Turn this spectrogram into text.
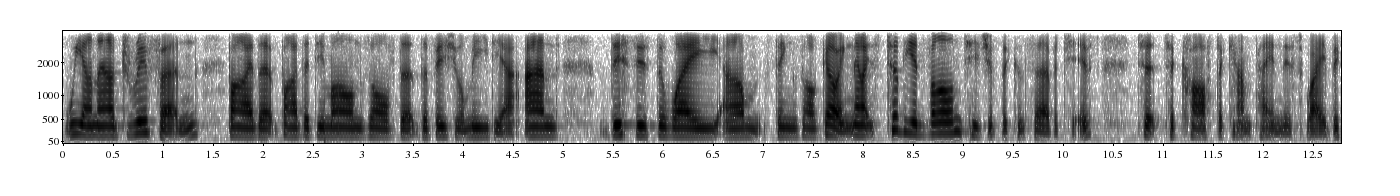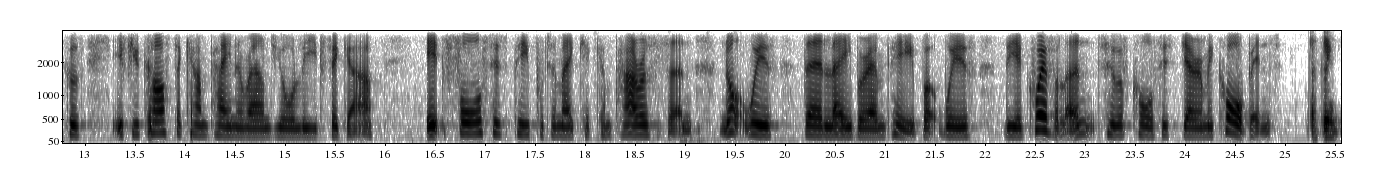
we are now driven by the by the demands of the, the visual media and this is the way um, things are going. Now, it's to the advantage of the Conservatives to, to cast a campaign this way because if you cast a campaign around your lead figure, it forces people to make a comparison not with their Labour MP but with the equivalent, who of course is Jeremy Corbyn. I think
